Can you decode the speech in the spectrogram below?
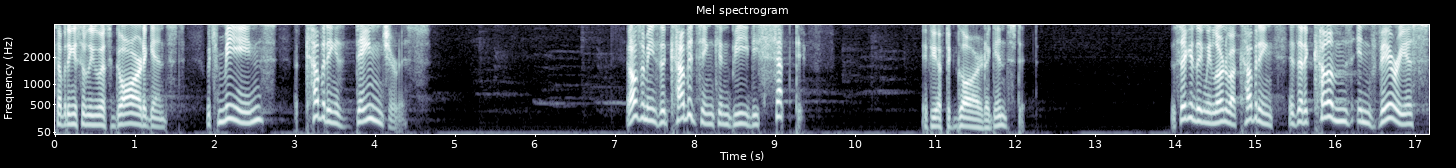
Coveting is something we must guard against, which means that coveting is dangerous. It also means that coveting can be deceptive if you have to guard against it. The second thing we learn about coveting is that it comes in various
